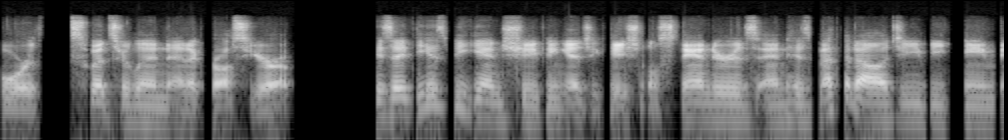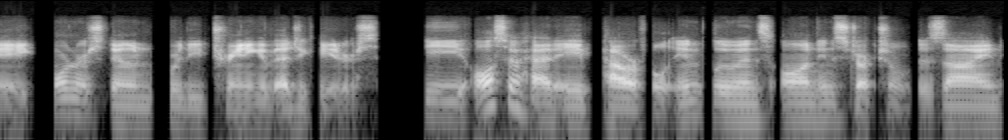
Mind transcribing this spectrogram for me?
boards in Switzerland and across Europe. His ideas began shaping educational standards, and his methodology became a cornerstone for the training of educators. He also had a powerful influence on instructional design,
